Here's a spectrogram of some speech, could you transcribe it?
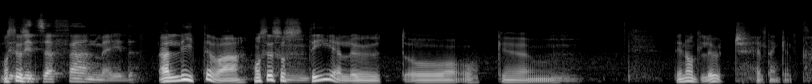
Hon ser- Lite såhär fan-made. ja lite va. Hon ser så Mm. stel ut och, och ehm, Mm. det är något lurt helt enkelt.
